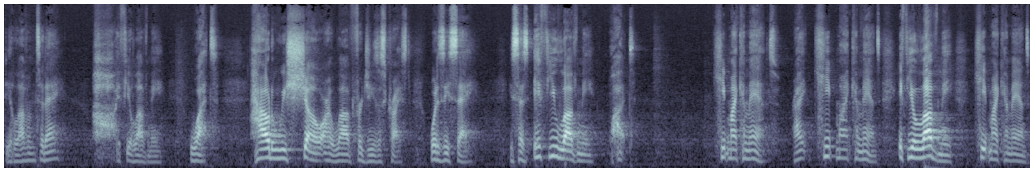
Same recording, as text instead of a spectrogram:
Do you love him today? Oh, if you love me, what? How do we show our love for Jesus Christ? What does he say? He says, If you love me, what? Keep my commands, right? Keep my commands. If you love me, keep my commands.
